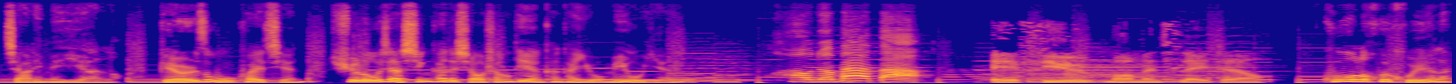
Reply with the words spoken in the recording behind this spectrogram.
家里没盐了，给儿子五块钱，去楼下新开的小商店看看有没有盐。好的，爸爸。A few moments later，过了会回来，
